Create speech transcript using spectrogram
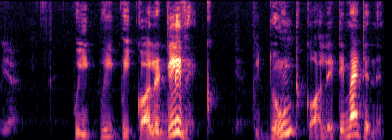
Yeah. We, we, we call it Glivec. Yeah. We don't call it imatinib.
